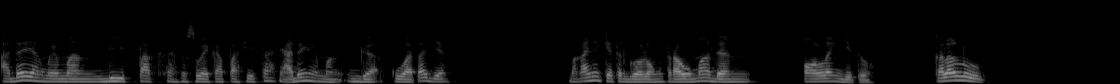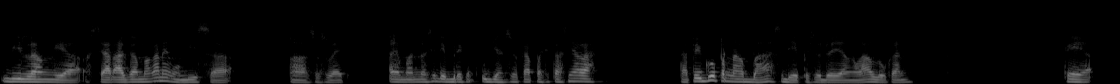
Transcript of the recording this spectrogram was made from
Ada yang memang dipaksa sesuai kapasitasnya ada yang memang nggak kuat aja. Makanya kayak tergolong trauma dan oleng gitu. Kalau lu bilang ya secara agama kan emang bisa uh, sesuai eh, manusia diberikan ujian sesuai kapasitasnya lah. Tapi gue pernah bahas di episode yang lalu kan. Kayak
